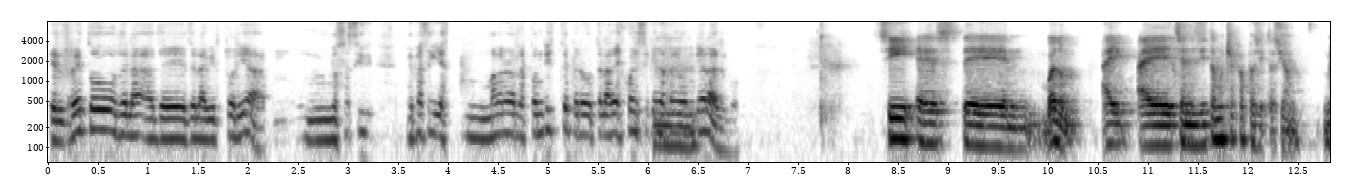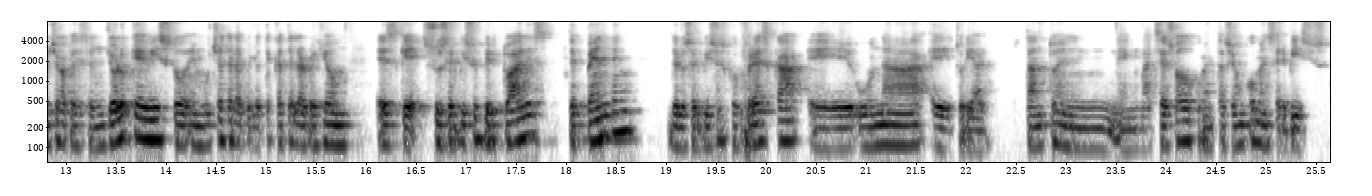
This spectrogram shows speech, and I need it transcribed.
el reto de la, de, la virtualidad. Mm, no sé si, me parece que ya más o menos respondiste, pero te la dejo ahí si quieres redondear algo. Sí, este, bueno, se necesita mucha capacitación, mucha capacitación. Yo lo que he visto en muchas de las bibliotecas de la región es que sus servicios virtuales dependen de los servicios que ofrezca eh, una editorial, tanto en, acceso a documentación como en servicios.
